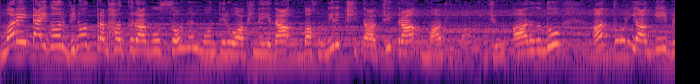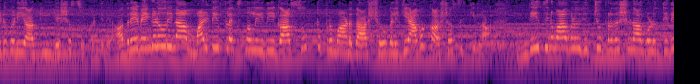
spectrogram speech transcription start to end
ಮರಿ ಟೈಗರ್ ವಿನೋದ್ ಪ್ರಭಾಕರ್ ಹಾಗೂ ಸೋನಲ್ ಮೋಂತಿರು ಅಭಿನಯದ ಬಹು ನಿರೀಕ್ಷಿತ ಚಿತ್ರ ಮಾಧೀವ ಜೂನ್ ಆರರಂದು ಅದ್ದೂರಿಯಾಗಿ ಬಿಡುಗಡೆಯಾಗಿ ಯಶಸ್ಸು ಕಂಡಿದೆ. ಆದರೆ ಬೆಂಗಳೂರಿನ ಮಲ್ಟಿಪ್ಲೆಕ್ಸ್ನಲ್ಲಿ ಇದೀಗ ಸೂಕ್ತ ಪ್ರಮಾಣದ ಶೋಗಳಿಗೆ ಅವಕಾಶ ಸಿಕ್ಕಿಲ್ಲ. ಹಿಂದಿ ಸಿನಿಮಾಗಳು ಹೆಚ್ಚು ಪ್ರದರ್ಶನಗೊಳ್ಳುತ್ತಿದೆ.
